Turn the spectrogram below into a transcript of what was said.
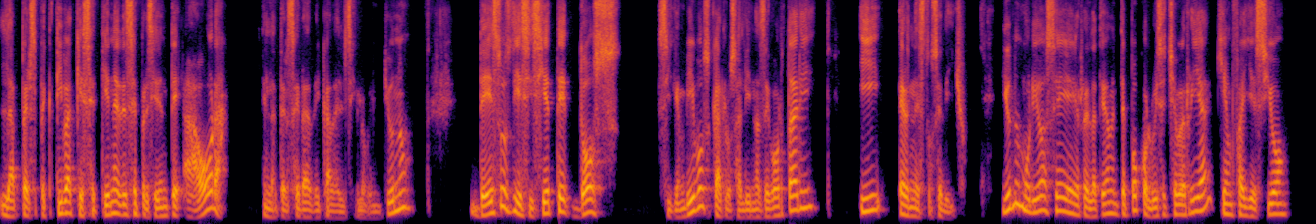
la perspectiva que se tiene de ese presidente ahora, en la tercera década del siglo XXI. De esos 17, dos siguen vivos, Carlos Salinas de Gortari y Ernesto Cedillo. Y uno murió hace relativamente poco, Luis Echeverría, quien falleció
